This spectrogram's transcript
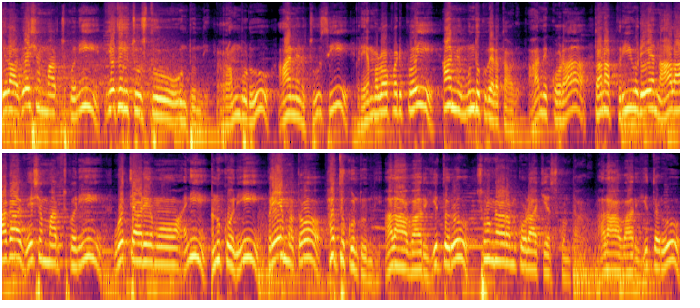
ఇలా వేషం మార్చుకొని ఎదురు చూస్తూ ఉంటుంది. రంభుడు ఆమెను చూసి ప్రేమలో పడిపోయి ఆమె ముందుకు వెళతాడు. ఆమె కూడా తన ప్రియుడే నాలాగా వేషం మార్చుకొని వచ్చాడేమో అని అనుకొని ప్రేమతో హత్తుకుంటుంది. అలా వారు ఇద్దరు శృంగారం కూడా చేసుకుంటారు. అలా వారు ఇద్దరు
